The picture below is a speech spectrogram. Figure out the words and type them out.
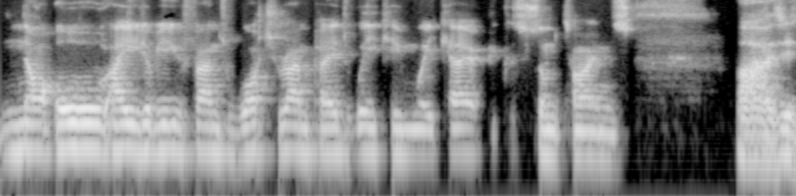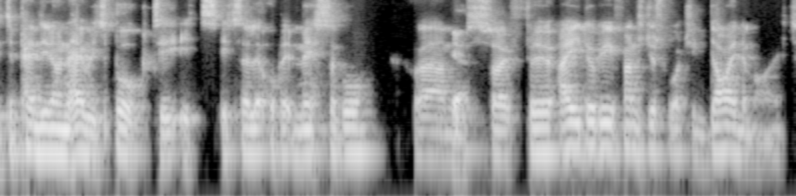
not all AEW fans watch Rampage week in week out because sometimes, uh, depending on how it's booked, it's it's a little bit missable. Um, yeah. So for AEW fans just watching Dynamite,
